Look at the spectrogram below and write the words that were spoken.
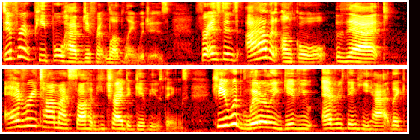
Different people have different love languages. For instance, I have an uncle that every time I saw him, he tried to give you things. He would literally give you everything he had. Like,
